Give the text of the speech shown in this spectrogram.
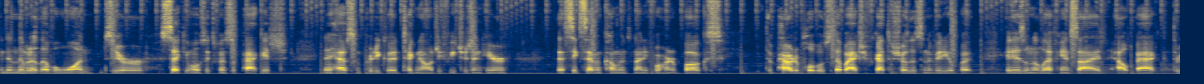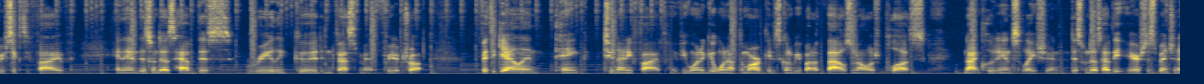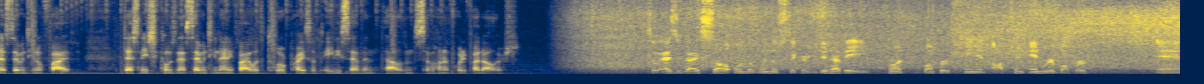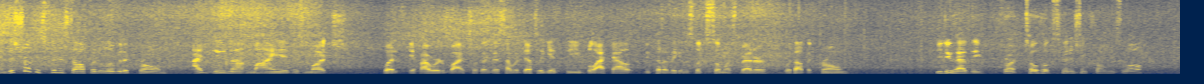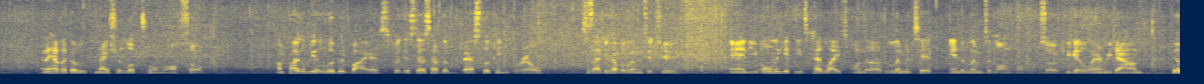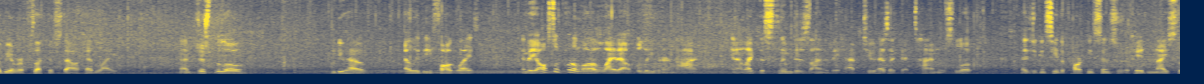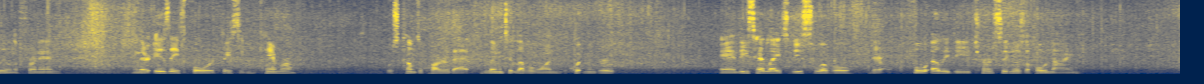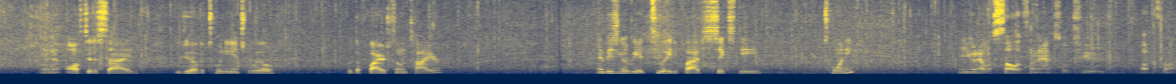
And then limited level one is your second most expensive package. And they have some pretty good technology features in here. That 6.7 Cummins 9400 bucks. The power deployable step I actually forgot to show this in the video but it is on the left hand side Outback 365 and then this one does have this really good investment for your truck. 50 gallon tank 295 if you want to get one off the market it's going to be about a thousand dollars plus not including installation this one does have the air suspension at 1705 destination comes in at 1795 with a total price of $87,745 so as you guys saw on the window sticker you did have a front bumper painted option and rear bumper. And this truck is finished off with a little bit of chrome. I do not mind it as much but if I were to buy a truck like this, I would definitely get the blackout because I think it just looks so much better without the chrome. You do have the front tow hooks finished in chrome as well. And they have like a nicer look to them also. I'm probably going to be a little bit biased, but this does have the best looking grill since I do have a limited too. And you only get these headlights on the limited and the limited longhorn. So if you get a Laramie down, there'll be a reflective style headlight. Now just below, you do have LED fog lights. And they also put a lot of light out, believe it or not. And I like the slim design that they have too. It has like that timeless look. As you can see, the parking sensors are hidden nicely on the front end. And there is a forward-facing camera, which comes a part of that limited level one equipment group. And these headlights do swivel. They're full LED, turn signals the whole nine. And then off to the side, you do have a 20 inch wheel with a Firestone tire. And these are going to be a 285 60 20. And you're going to have a solid front axle too up front.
